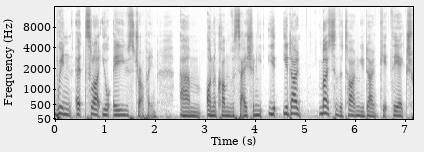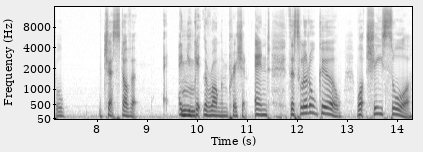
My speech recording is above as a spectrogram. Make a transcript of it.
when it's like you're eavesdropping um, on a conversation, you, you, don't. Most of the time, you don't get the actual gist of it and you get the wrong impression. And this little girl, what she saw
